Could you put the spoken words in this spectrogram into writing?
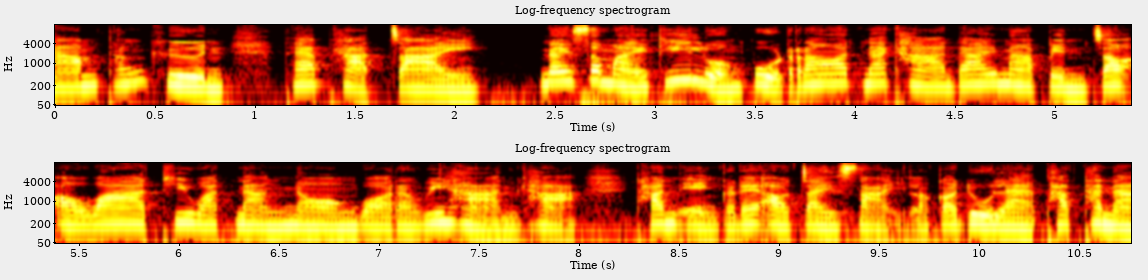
น้ำทั้งคืน แทบขาดใจ ในสมัยที่หลวงปู่รอดนะคะ ได้มาเป็นเจ้าอาวาสที่วัดนางนองวรวิหารค่ะ ท่านเองก็ได้เอาใจใส่ แล้วก็ดูแลพัฒนา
